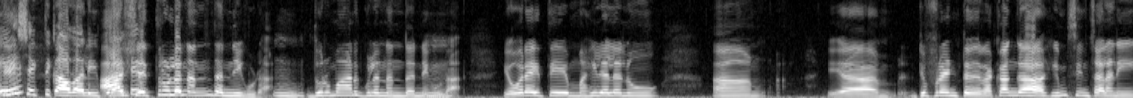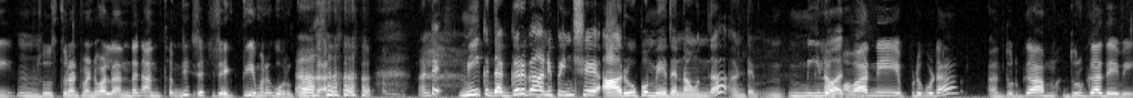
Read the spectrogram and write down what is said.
ఏ- శక్తి కావాలి ఆ శత్రువులనందరినీ కూడా. దుర్మార్గులనందరినీ కూడా. ఎవరైతే మహిళలను డిఫరెంట్ రకంగా హింసించాలని చూస్తున్నటువంటి వాళ్ళందరినీ అంతం చేసే శక్తి మనం కోరుకుంటా అంటే మీకు దగ్గరగా అనిపించే ఆ రూపం ఏదన్నా ఉందా? అంటే మీలో అమ్మవారిని ఎప్పుడు కూడా దుర్గా దుర్గాదేవి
